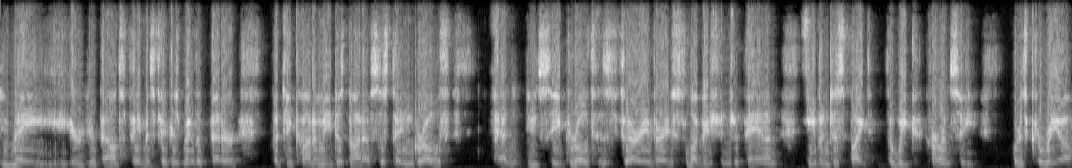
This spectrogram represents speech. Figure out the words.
you may your your balance payments figures may look better, but the economy does not have sustained growth. And you see growth is very, very sluggish in Japan, even despite the weak currency. Whereas Korea,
